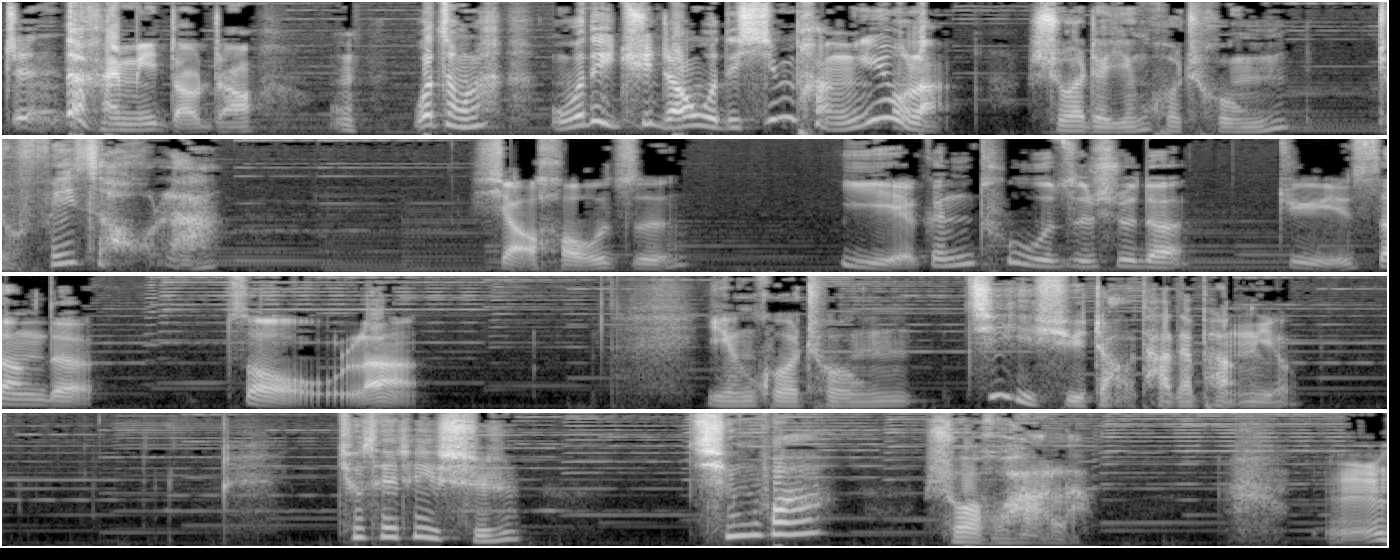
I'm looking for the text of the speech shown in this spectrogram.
真的还没找着。嗯，我走了，我得去找我的新朋友了。说着，萤火虫就飞走了。小猴子也跟兔子似的，沮丧的走了。萤火虫继续找他的朋友。就在这时，青蛙。说话了，嗯，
